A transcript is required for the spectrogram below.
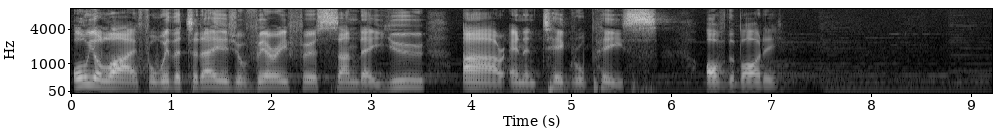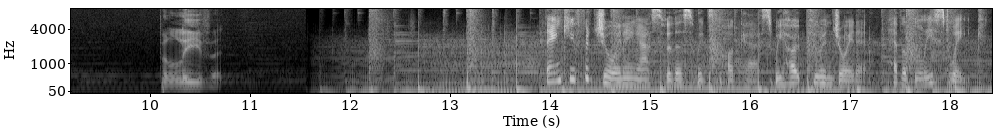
all your life, or whether today is your very first Sunday, you are an integral piece of the body. Believe it. Thank you for joining us for this week's podcast. We hope you enjoyed it. Have a blessed week.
